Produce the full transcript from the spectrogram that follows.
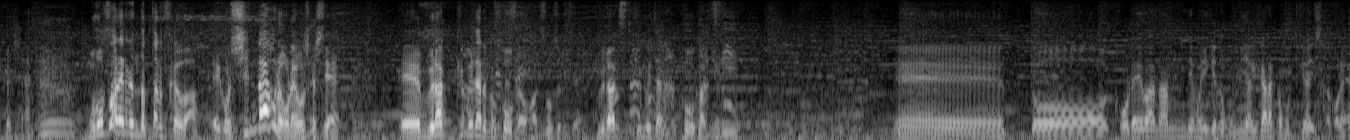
戻されるんだったら使うわ。えこれ死んだ？これ俺もしかして。えー、ブラックメタルの効果を発動するぜ。ブラックメタルの効果により。えー、っとこれは何でもいいけどお土産かなんか持ってきたらいいですかこれ。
